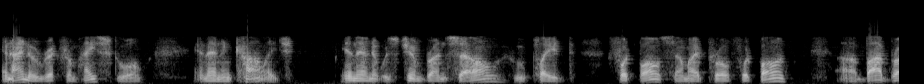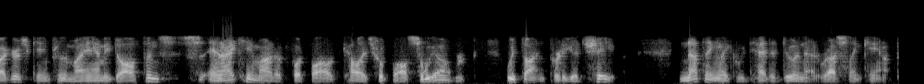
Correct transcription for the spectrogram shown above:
And I knew Rick from high school and then in college. And then it was Jim Brunzell, who played football, semi-pro football. Uh, Bob Bruggers came from the Miami Dolphins, and I came out of football, college football. So we all were, we thought in pretty good shape. Nothing like we'd had to do in that wrestling camp.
